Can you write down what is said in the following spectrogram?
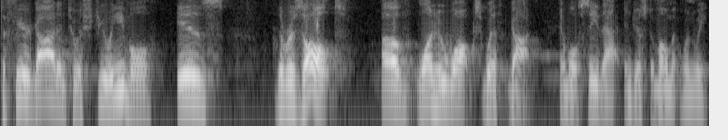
To fear God and to eschew evil is the result of one who walks with God. And we'll see that in just a moment when we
